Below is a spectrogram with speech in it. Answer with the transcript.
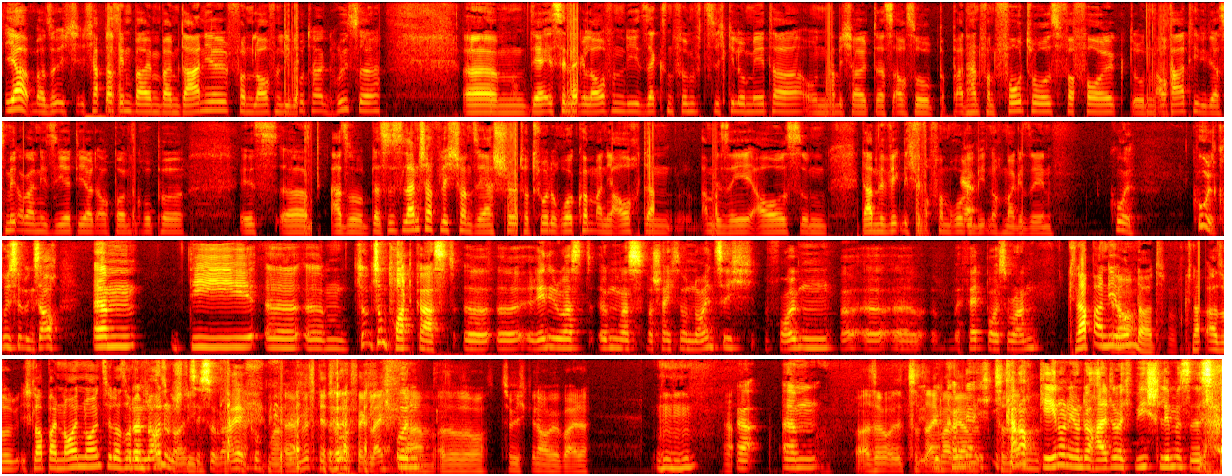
Ja, also ich, ich habe das gesehen beim, beim Daniel von Laufen Liebe Butter. Grüße. Ähm, der ist in der gelaufen, die 56 Kilometer und habe ich halt das auch so anhand von Fotos verfolgt und auch Kati, die das mitorganisiert, die halt auch bei uns Gruppe ist. Ähm, also das ist landschaftlich schon sehr schön. Tortur de Ruhr kommt man ja auch dann am See aus und da haben wir wirklich auch vom Ruhrgebiet noch nochmal gesehen. Cool. Cool. Grüße übrigens auch. Ähm, die äh, ähm, zu, zum Podcast. Äh, äh, René, du hast irgendwas, wahrscheinlich so 90 Folgen äh, äh, Fat Boys Run Knapp an die Genau. 100. Knapp, also ich glaube bei 99 oder so. oder bin ich 99 ausgestiegen. sogar. Hey, guck mal. Ja, wir müssen jetzt ungefähr gleich Und- viel haben. Also so ziemlich genau wir beide. ja, ähm, Also zu wir wir, können wir ja, ich, ich kann auch zusammen, gehen und ihr unterhaltet euch, wie schlimm es ist,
